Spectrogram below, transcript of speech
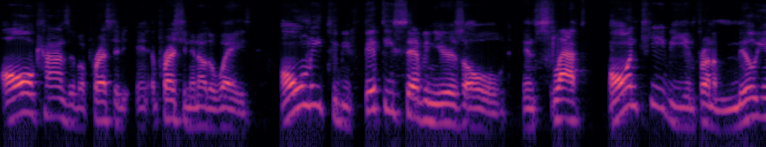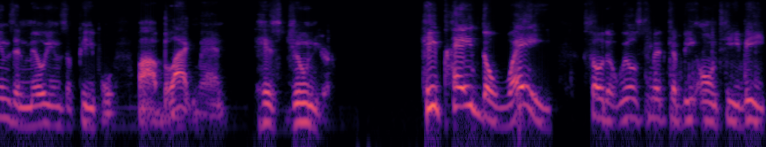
all kinds of oppression, in other ways only to be 57 years old and slapped on TV in front of millions and millions of people by a black man, his junior. He paved the way so that Will Smith could be on TV,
